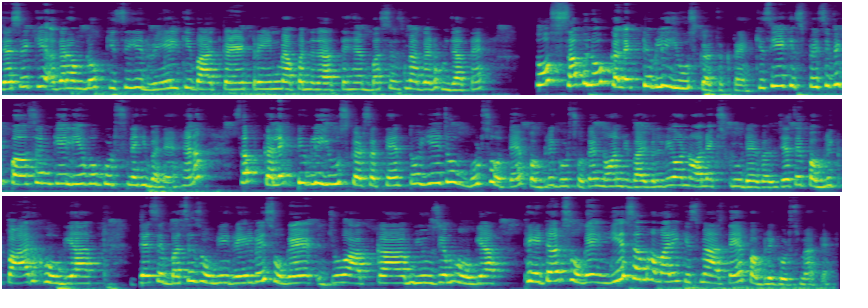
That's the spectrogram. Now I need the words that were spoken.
जैसे कि अगर हम लोग किसी रेल की बात करें ट्रेन में अपन जाते हैं बसेस में अगर हम जाते हैं तो सब लोग कलेक्टिवली यूज़ कर सकते हैं। किसी एक स्पेसिफिक पर्सन के लिए वो गुड्स नहीं बने, है ना? सब कलेक्टिवली यूज़ कर सकते हैं। तो ये जो गुड्स होते हैं पब्लिक गुड्स होते हैं नॉन रिवाइबलरी और नॉन एक्सक्लूडेबल जैसे पब्लिक पार्क हो गया, जैसे बसेस हो गई रेलवेज हो गए, जो आपका म्यूज़ियम हो गया थिएटर्स हो गए, ये सब हमारे किसमें आते हैं? पब्लिक गुड्स में आते हैं।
